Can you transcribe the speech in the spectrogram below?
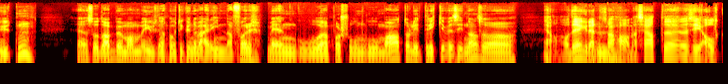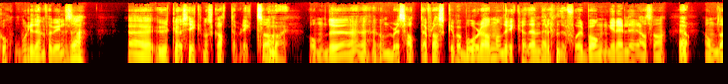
uten. Eh, Så da bør man i utgangspunktet kunne være innafor med en god porsjon god mat og litt drikke ved siden av, så Ja, og det er greit å Mm. ha med seg at uh, si alkohol i den forbindelse uh, utløser ikke noe skatteplikt. Så om, du, om du, blir satt ei flaske på bordet og man drikker den, eller om du får bonger, eller altså Ja. om det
